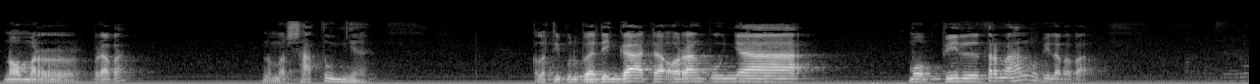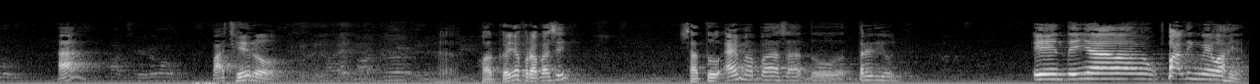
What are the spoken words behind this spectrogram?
nomor berapa? Nomor satunya. Kalau di Purbalingga ada orang punya mobil termahal, mobil apa Pak? Ah? Pajero. Nah, harganya berapa sih? Satu M apa satu triliun? Intinya paling mewahnya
